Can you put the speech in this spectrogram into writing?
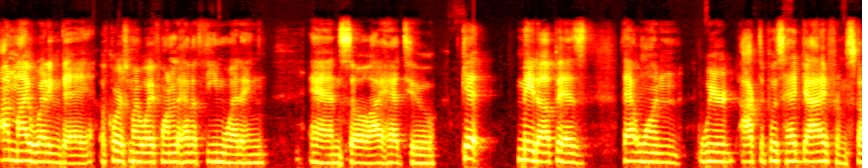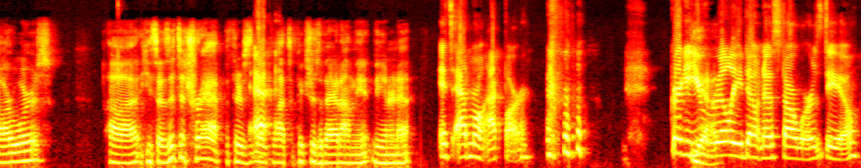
On my wedding day, of course, my wife wanted to have a theme wedding, and so I had to get made up as that one weird octopus head guy from Star Wars. Uh, he says it's a trap, but there's like lots of pictures of that on the the internet. It's Admiral Ackbar. Greggy, you Yeah. really don't know Star Wars, do you?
